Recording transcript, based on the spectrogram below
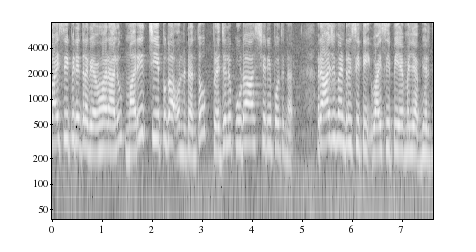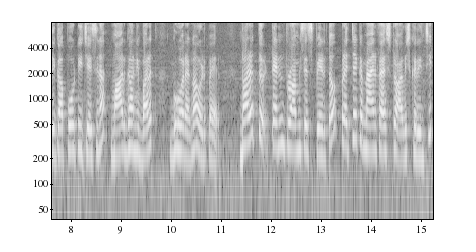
వైసీపీ నేతల వ్యవహారాలు మరీ చీపుగా ఉండటంతో ప్రజలు కూడా ఆశ్చర్యపోతున్నారు. రాజమండ్రి సిటీ వైసీపీ ఎమ్మెల్యే అభ్యర్థిగా పోటీ చేసిన మార్గాన్ని భరత్ ఘోరంగా ఓడిపోయారు. భరత్ టెన్ ప్రామిసెస్ పేరుతో ప్రత్యేక మేనిఫెస్టో ఆవిష్కరించి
